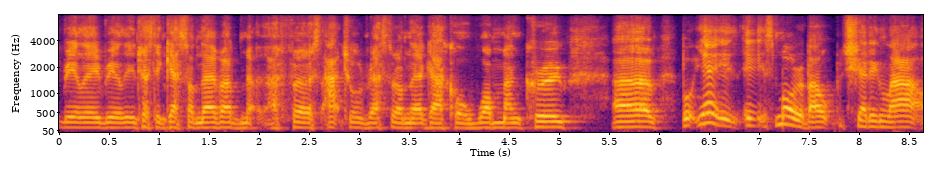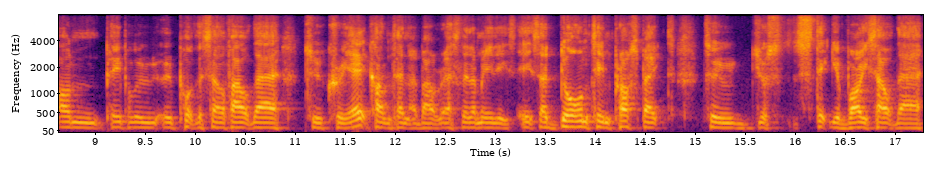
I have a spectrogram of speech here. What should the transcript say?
really, really interesting guests on there. I've had our first actual wrestler on there, a guy called One Man Crew. Uh, but yeah, it, it's more about shedding light on people who, who put themselves out there to create content about wrestling. I mean, it's it's a daunting prospect to just stick your voice out there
